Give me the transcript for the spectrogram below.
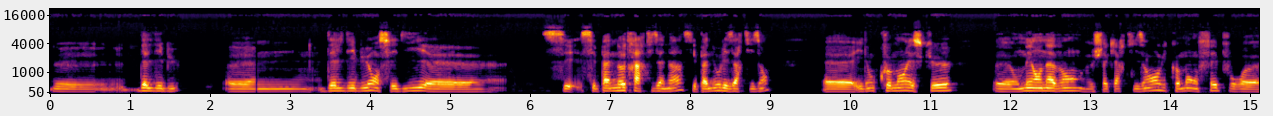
dès le début. Euh, dès le début, on s'est dit, euh, c'est pas notre artisanat, c'est pas nous les artisans. Euh, et donc, comment est-ce que on met en avant chaque artisan comment on fait pour ne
